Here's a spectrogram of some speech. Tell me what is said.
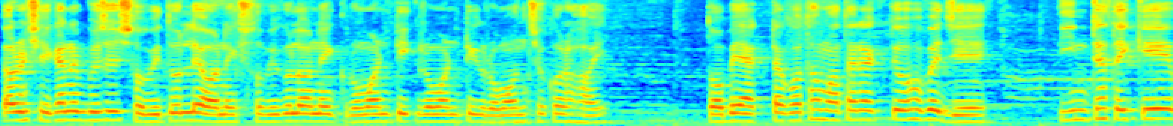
কারণ সেখানে বসে ছবি তুললে অনেক ছবিগুলো অনেক রোমান্টিক রোমান্টিক রোমাঞ্চকর হয়। তবে একটা কথা মাথায় রাখতে হবে যে, তিনটা থেকে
